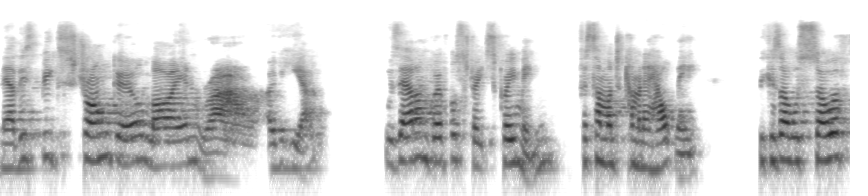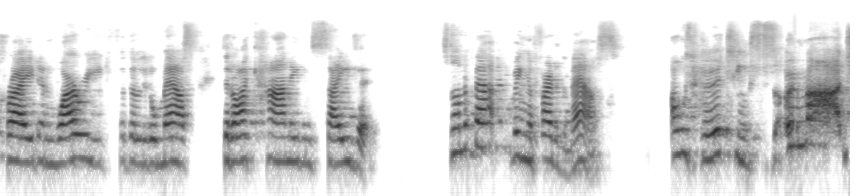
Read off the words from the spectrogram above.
Now, this big, strong girl, lion, rah, over here, was out on Greville Street screaming for someone to come and help me because I was so afraid and worried for the little mouse that I can't even save it. It's not about being afraid of the mouse. I was hurting so much.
